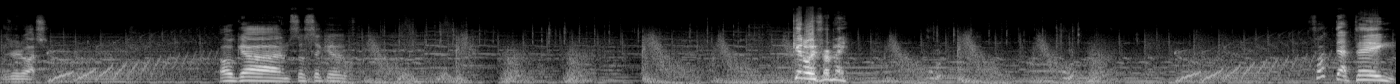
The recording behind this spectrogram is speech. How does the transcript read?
Who's ready to watch? Oh god, I'm so sick of... Get away from me! Fuck that thing!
